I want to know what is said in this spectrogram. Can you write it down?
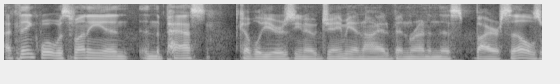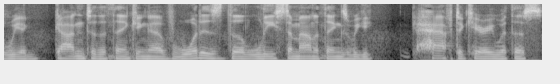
I think what was funny in, in the past couple of years, you know, Jamie and I had been running this by ourselves. We had gotten to the thinking of what is the least amount of things we have to carry with us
